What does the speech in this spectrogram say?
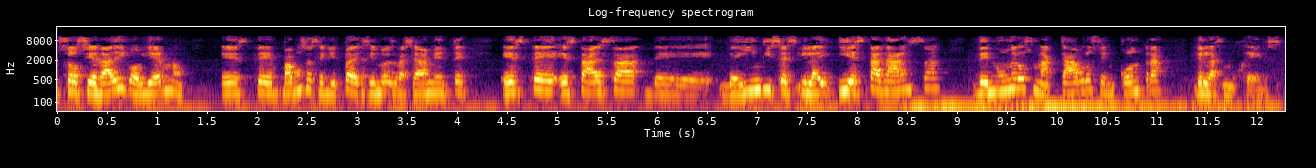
sociedad y gobierno, este, vamos a seguir padeciendo desgraciadamente este, esta alza de, de índices y, la, y esta danza de números macabros en contra de las mujeres.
